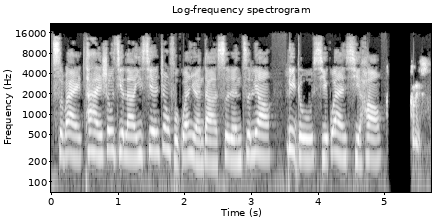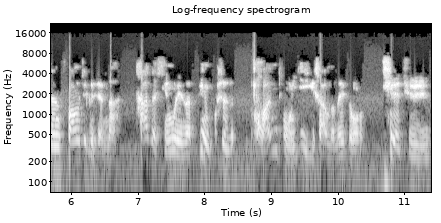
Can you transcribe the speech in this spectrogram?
此外，他还收集了一些政府官员的私人资料，例如习惯、喜好。克里斯汀方这个人呢，他的行为呢，并不是传统意义上的那种窃取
